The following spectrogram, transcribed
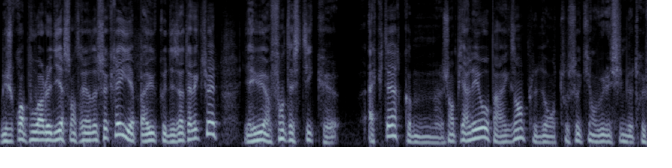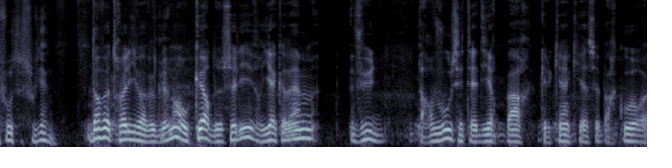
mais je crois pouvoir le dire sans trahir de secret, il n'y a pas eu que des intellectuels, il y a eu un fantastique euh, acteur comme Jean-Pierre Léo, par exemple, dont tous ceux qui ont vu les films de Truffaut se souviennent. Dans votre livre Aveuglement, au cœur de ce livre, il y a quand même, vu par vous, c'est-à-dire par quelqu'un qui a ce parcours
